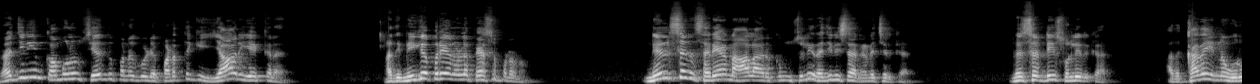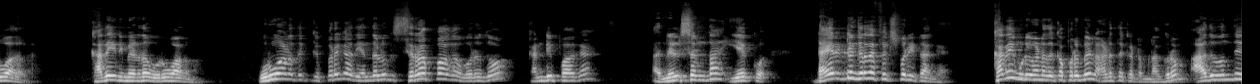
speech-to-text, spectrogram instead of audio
ரஜினியும் கமலும் சேர்ந்து பண்ணக்கூடிய படத்துக்கு யார் இயக்குனர்? அது மிகப்பெரிய அளவில் பேசப்படணும். நெல்சன் சரியான ஆளாக இருக்கும்னு சொல்லி ரஜினி சார் நினச்சிருக்காரு. நெல்சன்டி சொல்லியிருக்கார். அது கதை இன்னும் உருவாகலை. கதை இனிமேல் தான் உருவாகணும். உருவானதுக்கு பிறகு அது எந்த அளவுக்கு சிறப்பாக வருதோ கண்டிப்பாக அது நெல்சன் தான் இயக்குவார் டைரக்டருங்கிறத ஃபிக்ஸ் பண்ணிட்டாங்க. கதை முடிவானதுக்கு அப்புறமேல் அடுத்த கட்டம் நகரும். அது வந்து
